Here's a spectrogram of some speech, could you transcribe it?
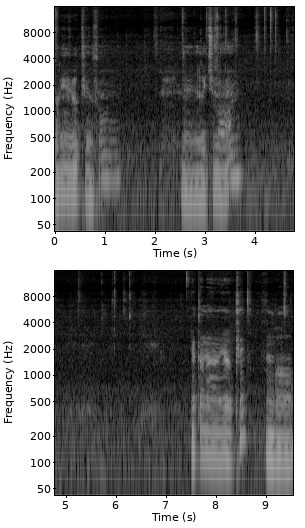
다리 이렇게 해서. 네 여기 있지만 일단은 이렇게 뭔가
